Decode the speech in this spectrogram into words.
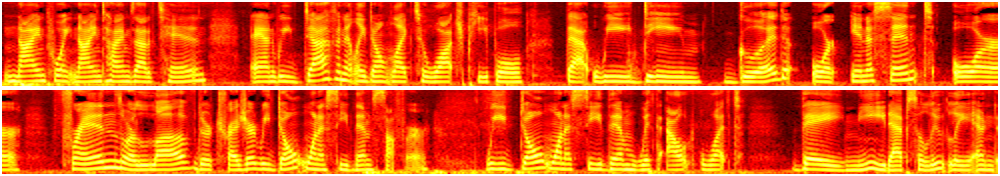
9.9 times out of 10 and we definitely don't like to watch people that we deem good or innocent or friends or loved or treasured. We don't want to see them suffer. We don't want to see them without what they need, absolutely. And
